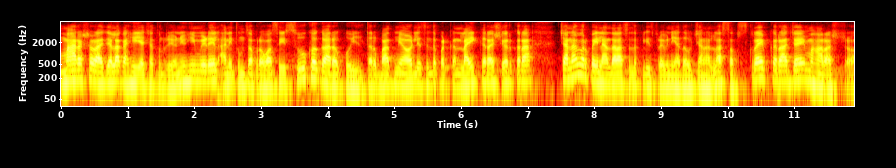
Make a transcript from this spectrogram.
महाराष्ट्र राज्याला काही याच्यातून रेव्हन्यूही मिळेल आणि तुमचा प्रवासही सुखकारक होईल. तर बातमी आवडली असेल तर पटकन लाईक करा शेअर करा. चॅनलवर पहिल्यांदा असेल तर प्लीज प्रवीण यादव चॅनलला सबस्क्राईब करा. जय महाराष्ट्र.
